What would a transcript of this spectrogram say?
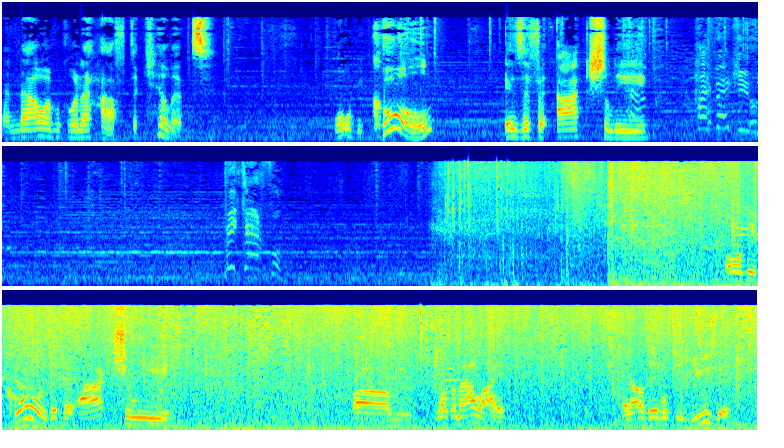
And now I'm going to have to kill it. What would be cool is if it actually. What would be cool is if it actually um, was an ally, and I was able to use it.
